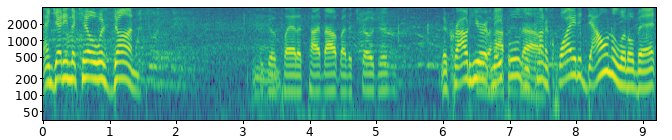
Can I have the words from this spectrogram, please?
and getting the kill was Dunn. It's a good play at a timeout by the Trojans. The crowd here at Maples is kind of quieted down a little bit.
